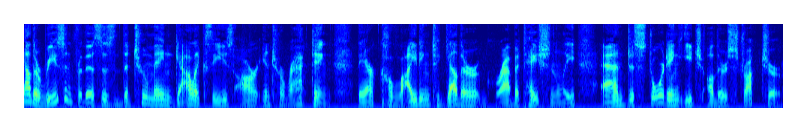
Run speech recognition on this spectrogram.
Now the reason for this is the two main galaxies are interacting. They are colliding together gravitationally and distorting each other's structure.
